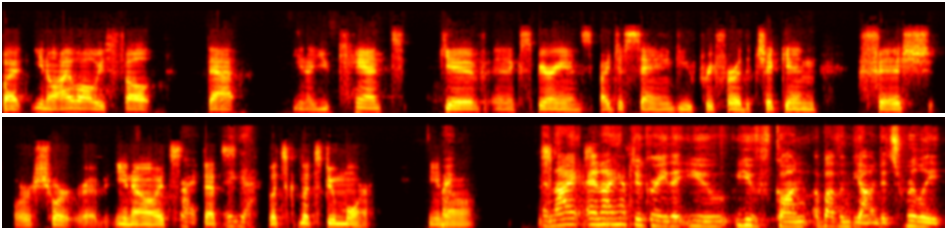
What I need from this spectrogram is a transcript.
But you know, I've always felt that you know you can't give an experience by just saying, "Do you prefer the chicken?" fish or short rib. You know, it's right. that's yeah. let's let's do more. You right. know. And I and I have to agree that you you've gone above and beyond. It's really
